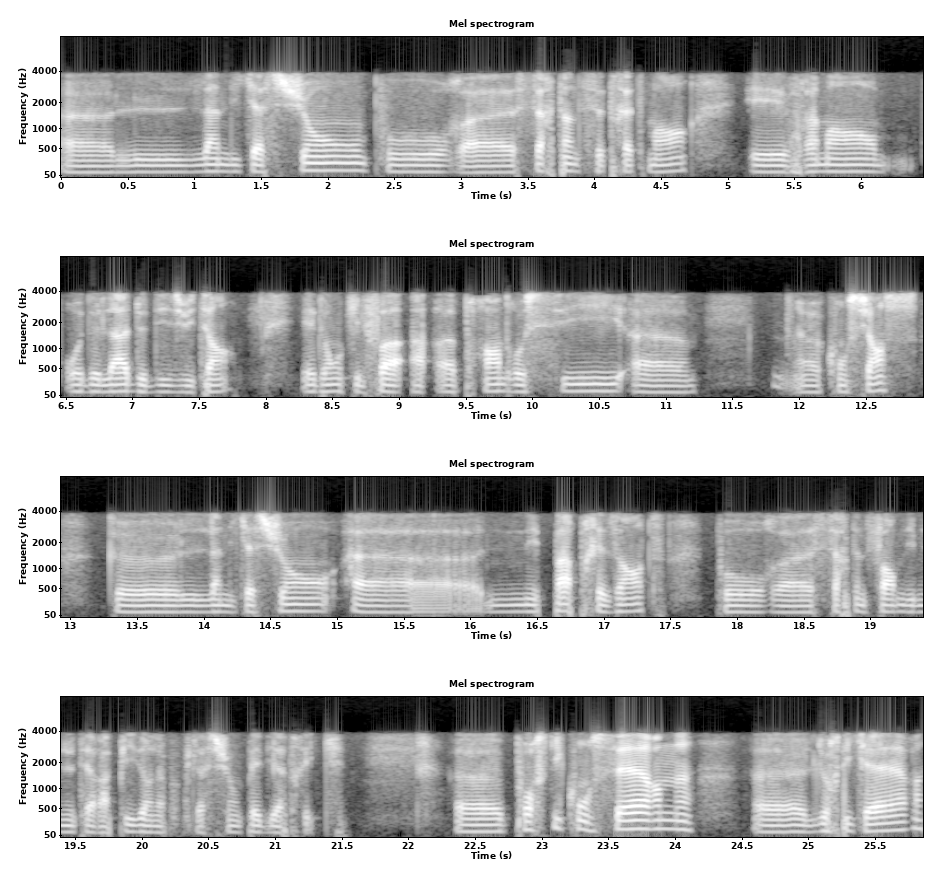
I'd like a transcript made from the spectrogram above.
euh, l'indication pour certains de ces traitements est vraiment au-delà de 18 ans. Et donc, il faut prendre aussi conscience que l'indication n'est pas présente pour euh, certaines formes d'immunothérapie dans la population pédiatrique. Euh, pour ce qui concerne euh, l'urticaire,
